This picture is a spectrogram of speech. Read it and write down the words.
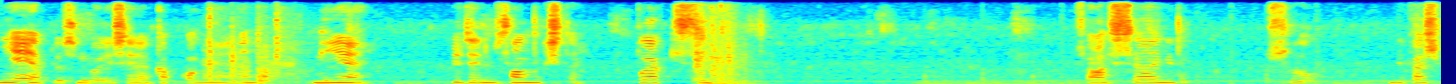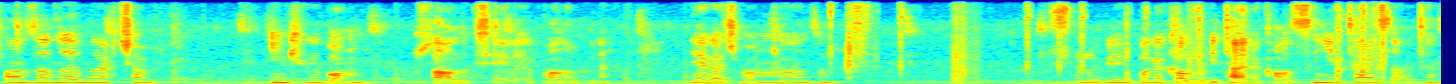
Niye yapıyorsun böyle şeyler Capcom yani? Niye? Güzelim sandık işte. Bırak gitsin. Şu aşağı gidip şu birkaç fazlalığı bırakacağım. Ink Ribbon, sağlık şeyleri falan filan. Yer açmam lazım. Şunu bir bırakalım. Bir tane kalsın yeter zaten.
